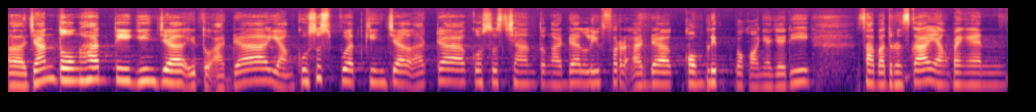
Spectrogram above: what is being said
uh, jantung, hati, ginjal itu ada, yang khusus buat ginjal ada, khusus jantung ada, liver ada, komplit pokoknya. Jadi sahabat Drunska yang pengen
